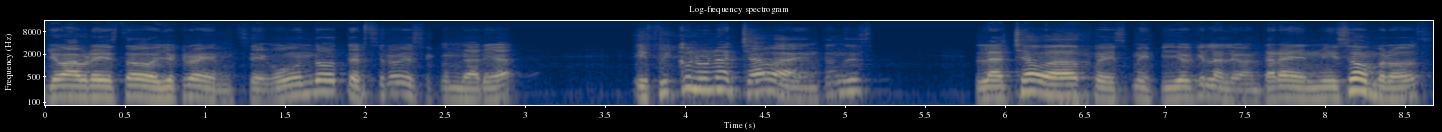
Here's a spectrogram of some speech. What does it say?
yo habré estado, yo creo, en segundo, tercero de secundaria. Y fui con una chava. Entonces, la chava, pues, me pidió que la levantara en mis hombros.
